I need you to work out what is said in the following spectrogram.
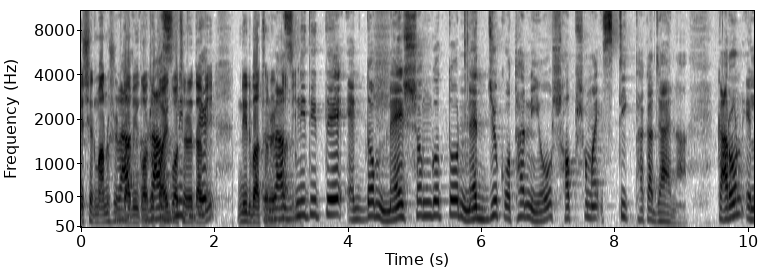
দেশের মানুষের দাবি গত কয়েক বছরের দাবি নির্বাচনের রাজনীতিতে একদম ন্যায়সঙ্গত ন্যায্য কথা নিয়েও সব সময় স্টিক থাকা যায় না। কারণ এর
